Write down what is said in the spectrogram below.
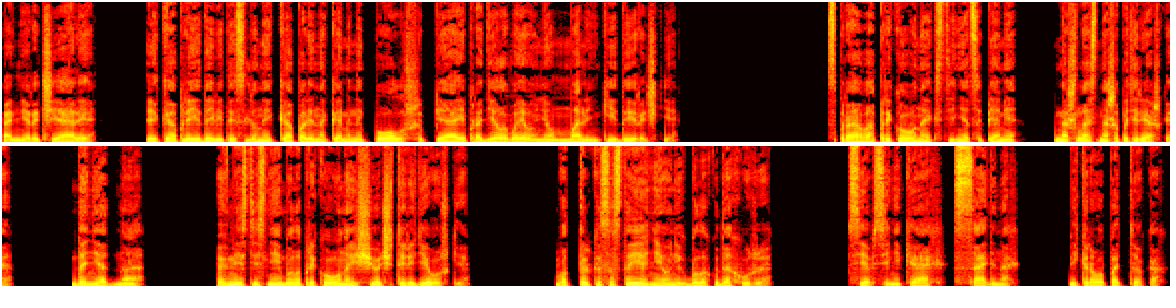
Они рычали, и капли ядовитой слюны капали на каменный пол, шипя и проделывая в нем маленькие дырочки. Справа, прикованная к стене цепями, нашлась наша потеряшка. Да не одна. Вместе с ней было приковано еще четыре девушки. Вот только состояние у них было куда хуже. Все в синяках, ссадинах и кровоподтеках.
